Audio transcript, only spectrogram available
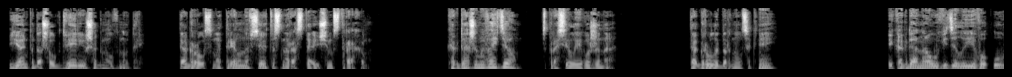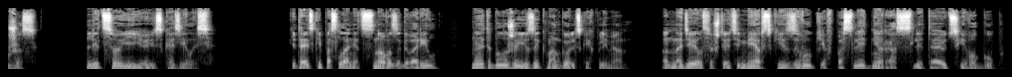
Юань подошел к двери и шагнул внутрь. Тагрул смотрел на все это с нарастающим страхом. «Когда же мы войдем?» — спросила его жена. Тагрул обернулся к ней и когда она увидела его ужас, лицо ее исказилось. Китайский посланец снова заговорил, но это был уже язык монгольских племен. Он надеялся, что эти мерзкие звуки в последний раз слетают с его губ.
